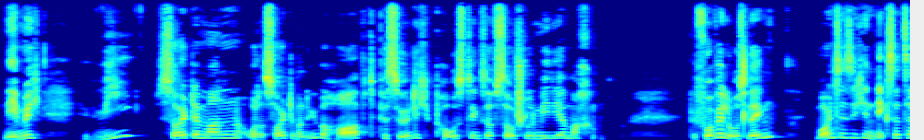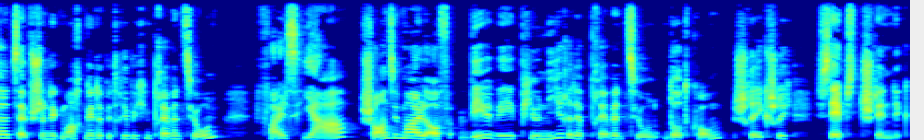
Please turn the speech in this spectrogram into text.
nämlich wie sollte man oder sollte man überhaupt persönliche Postings auf Social Media machen? Bevor wir loslegen, wollen Sie sich in nächster Zeit selbstständig machen in der betrieblichen Prävention? Falls ja, schauen Sie mal auf www.pionierederprävention.com-selbstständig.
